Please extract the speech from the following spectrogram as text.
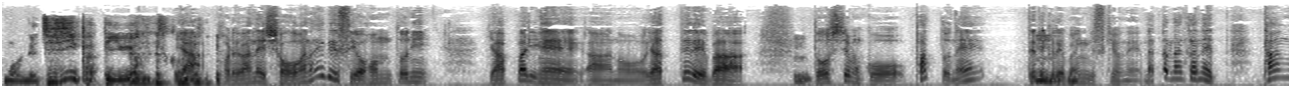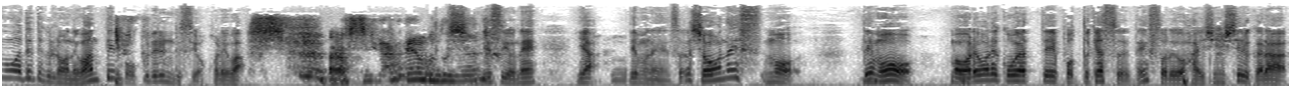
もうね、じじいかっていうような、いや、これはね、しょうがないですよ、本当に。やっぱりね、あの、やってればうん、どうしてもこう、パッとね、出てくればいいんですけどね、なかなかね、単語が出てくるのはね、ワンテンポ遅れるんですよ、これは。あ不思議だね、本当にね。不思議ですよね。いやうん、でもね、それはしょうがないっす。もう、でも、まあ我々こうやって、ポッドキャストでね、それを配信してるから、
